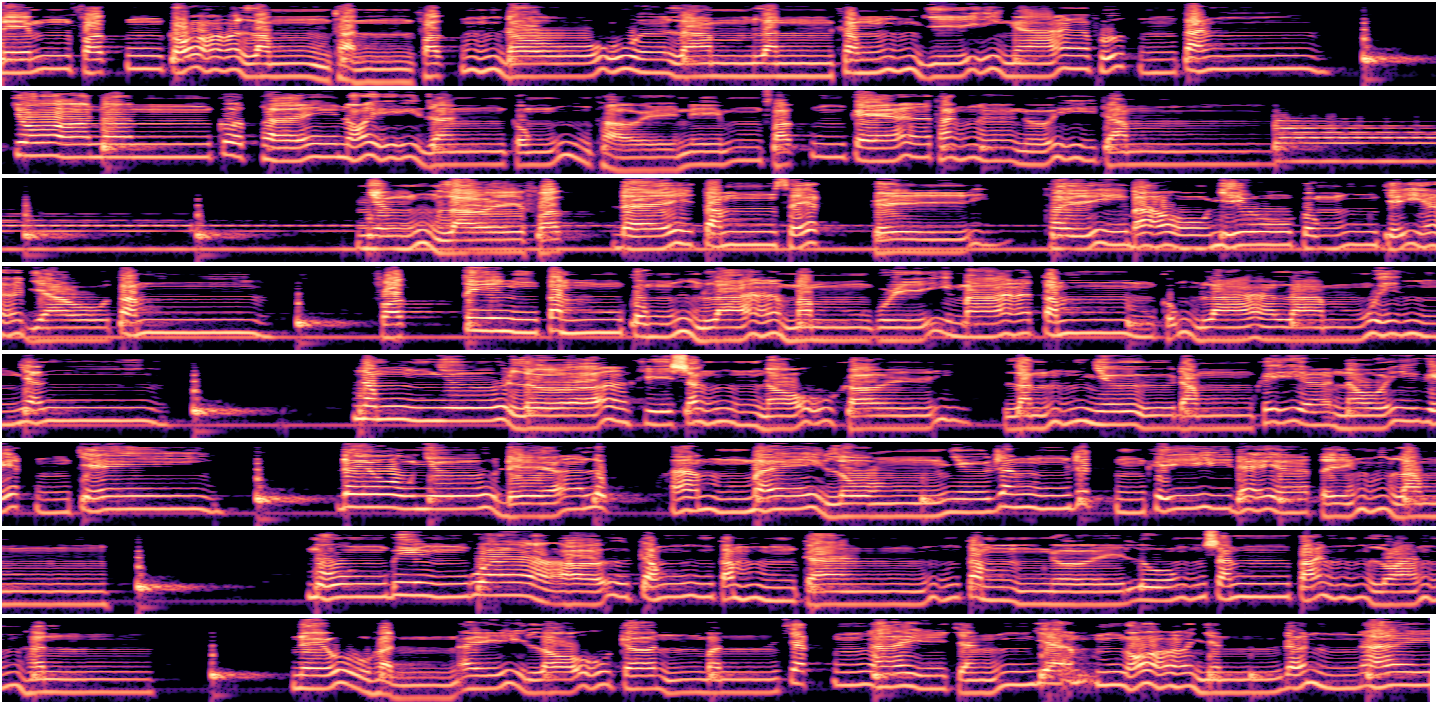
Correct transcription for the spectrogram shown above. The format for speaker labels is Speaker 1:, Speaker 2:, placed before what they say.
Speaker 1: Niệm Phật có lòng thành Phật, độ Làm lành không dĩ ngã phước tăng. Cho nên có thể nói rằng Cũng thời niệm Phật kẻ thắng người trầm. Những lời Phật để tâm xét kỳ thấy bao nhiêu cũng chỉ vào tâm. Phật tiên tâm cũng là mầm quỷ ma tâm, cũng là làm nguyên nhân. Nông như lửa khi sân nổ khởi, lạnh như đồng khi nổi ghét chê. Đeo như địa lúc ham mê luồn như răng rít khi để tiện lòng. Muôn biên qua ở trong tâm tràn tâm người luôn sanh tán loạn hình. Nếu hình ấy lộ trên mình, chắc ai chẳng dám ngó nhìn đến ai.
